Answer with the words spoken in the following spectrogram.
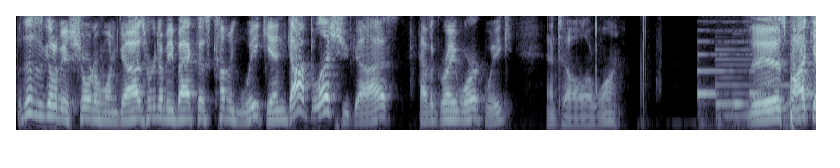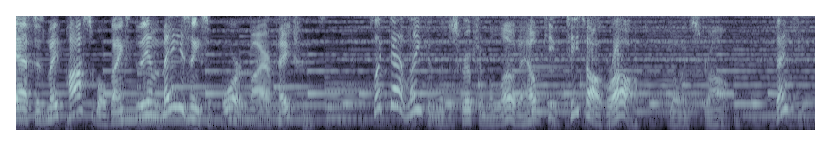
But this is going to be a shorter one, guys. We're going to be back this coming weekend. God bless you guys. Have a great work week. And to all are one. This podcast is made possible thanks to the amazing support by our patrons. Click that link in the description below to help keep T Talk Raw going strong. Thank you.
